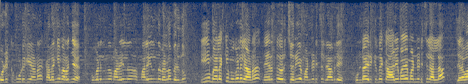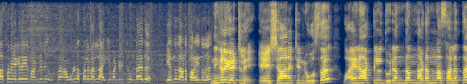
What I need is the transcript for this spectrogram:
ഒഴുക്ക് കൂടുകയാണ്. കലങ്ങി മറിഞ്ഞ് മുകളിൽ നിന്ന് മഴയിൽ മലയിൽ നിന്ന് വെള്ളം വരുന്നു. ഈ മലയ്ക്ക് മുകളിലാണ് നേരത്തെ ഒരു ചെറിയ മണ്ണിടിച്ചിൽ രാവിലെ ഉണ്ടായിരിക്കുന്ന കാര്യമായ മണ്ണിടിച്ചിലല്ല ജലവാസ മേഖലയിൽ മണ്ണിടി ഉള്ള സ്ഥലമല്ല ഈ മണ്ണിടിച്ചിൽ ഉണ്ടായത് എന്നതാണ് പറയുന്നത്. നിങ്ങൾ കേട്ടില്ലേ? ഏഷ്യാനെറ്റ് ന്യൂസ് വയനാട്ടിൽ ദുരന്തം നടന്ന സ്ഥലത്ത്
